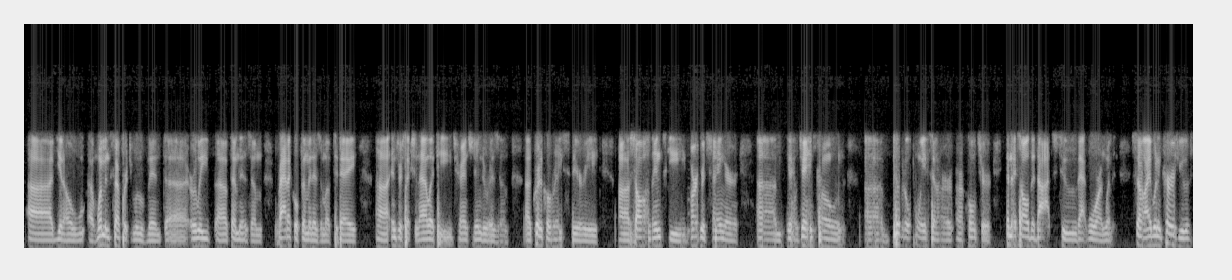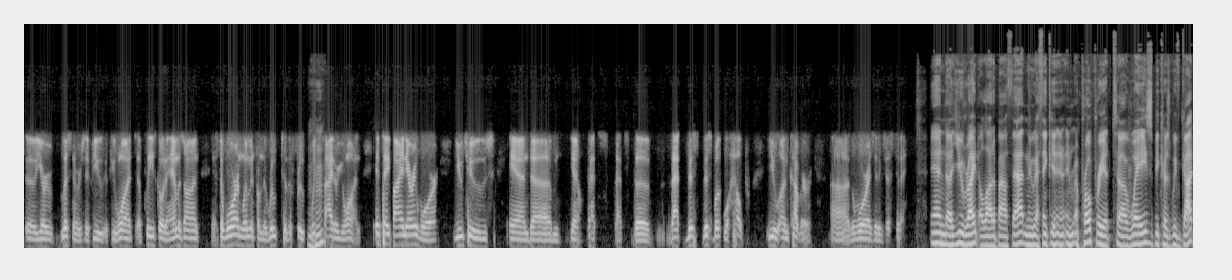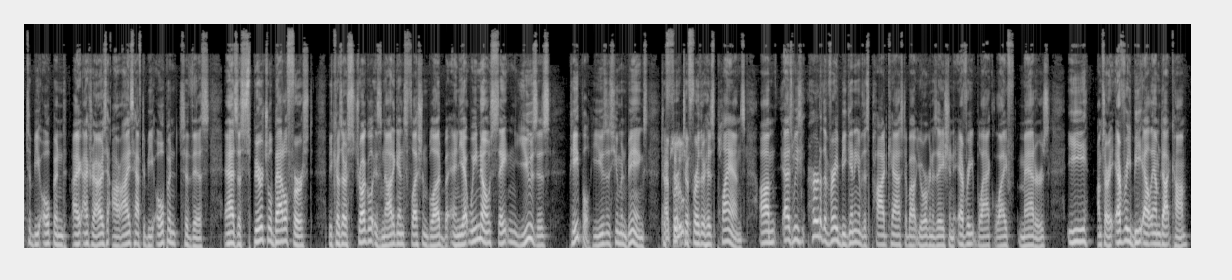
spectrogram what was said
uh, you know, women's suffrage movement, uh, early uh, feminism, radical feminism of today, uh, intersectionality, transgenderism, uh, critical race theory, Saul Alinsky, Margaret Sanger, um, you know, James Cone, uh, pivotal points in our, our culture, and that's all the dots to that war on women. So I would encourage you, uh, your listeners, if you if you want, uh, please go to Amazon. It's the war on women from the root to the fruit. Mm-hmm. Which side are you on? It's a binary war. You choose, and um, you know that's that's the that this this book will help you uncover uh, the war as it exists today. And uh, you write a lot about that, and I think in, in appropriate uh, ways because we've got to be opened. I, actually, our, our eyes have to be opened to this as a spiritual battle first, because our struggle is not against flesh and blood, but and yet we know Satan uses people. He uses human beings to, fur- to further his plans. Um, as we heard at the very beginning of this podcast about your organization, Every Black Life Matters, E, I'm sorry, everyblm.com.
